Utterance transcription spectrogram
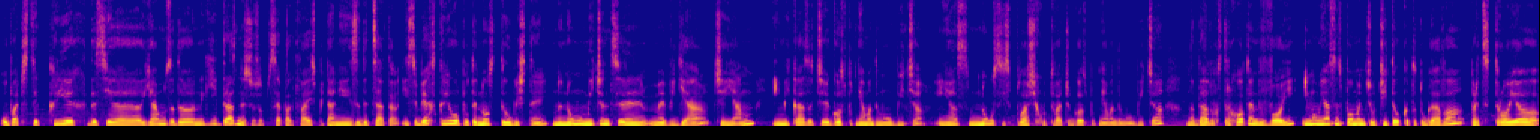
обаче се криех да си я ям, за да не ги дразне, защото все пак това е изпитание и за децата. И се бях скрила под едно стълбище, но едно момиченце ме видя, че ям и ми каза, че Господ няма да ме обича. И аз много се изплаших от това, че Господ няма да ме обича. Нададох страхотен вой. Имам ясен спомен, че учителката тогава пред строя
